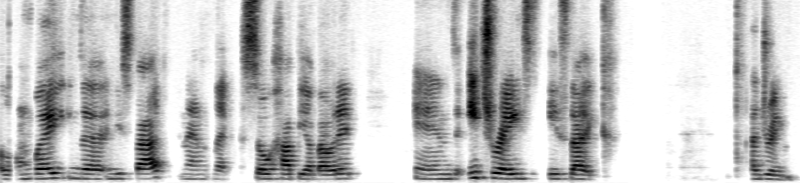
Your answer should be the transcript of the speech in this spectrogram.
a long way in the in this path, and I'm like so happy about it. And each race is like a dream.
